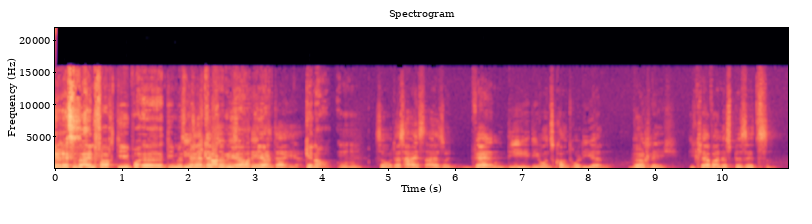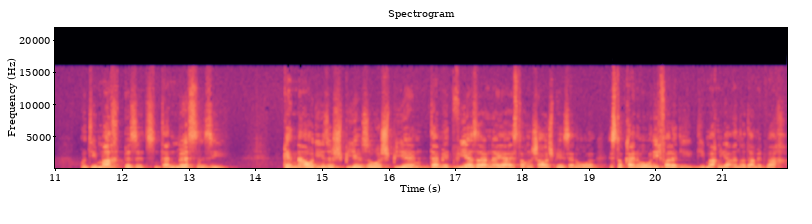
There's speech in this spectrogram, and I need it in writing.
Der Rest ist einfach, die, äh, die müssen die wir nicht knacken. sowieso ja, dem ja. hinterher. Genau. Mhm. So, das heißt also, wenn die, die uns kontrollieren, wirklich die Cleverness besitzen und die Macht besitzen, dann müssen sie genau dieses Spiel so spielen, damit wir sagen, naja, ist doch ein Schauspiel, ist, ja eine, ist doch keine Honigfalle, die, die machen ja andere damit wach.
